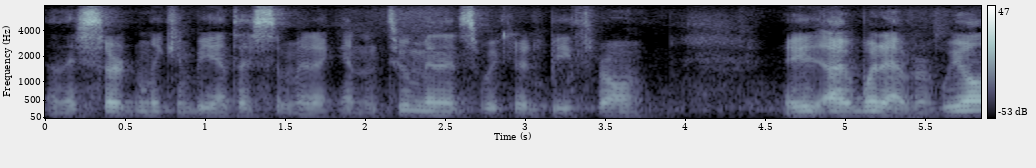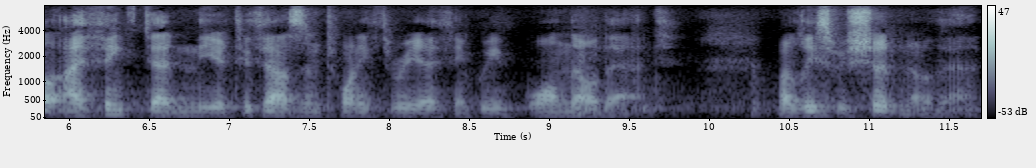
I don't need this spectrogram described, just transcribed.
And they certainly can be anti-Semitic. And in two minutes, we could be thrown Eh, uh, whatever. We all. I think that in the year 2023, I think we all know that, or at least we should know that.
